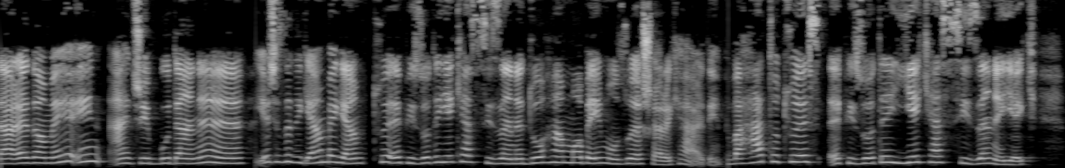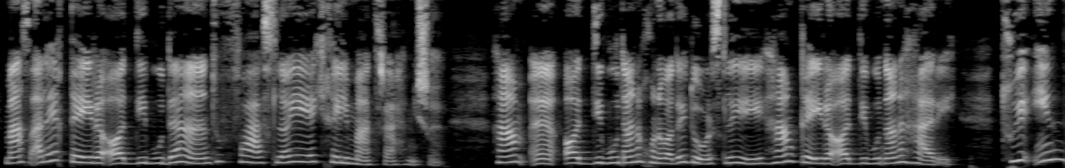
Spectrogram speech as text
در ادامه این عجیب بودنه یه چیز دیگه هم بگم. تو اپیزود یک از season دو هم ما به این موضوع اشاره کردیم و حتی تو اپیزود یک از season یک مسئله غیر عادی بودن تو فصلای یک خیلی مطرح میشه. هم عادی بودن خانواده دورسلی هم غیر عادی بودن هری. توی این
